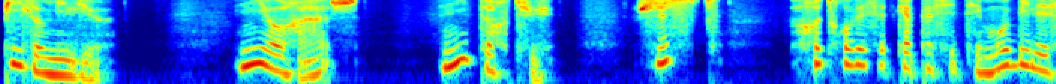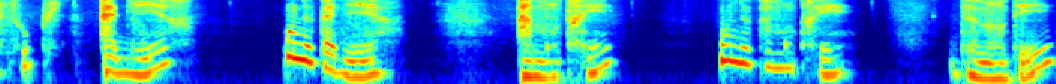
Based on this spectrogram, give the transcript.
pile au milieu. Ni orage, ni tortue. Juste retrouver cette capacité mobile et souple à dire ou ne pas dire, à montrer ou ne pas montrer, demander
